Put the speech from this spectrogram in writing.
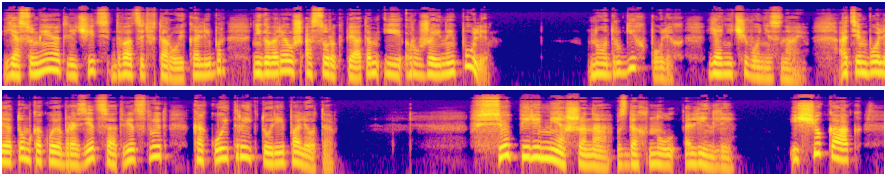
я сумею отличить 22-й калибр, не говоря уж о 45-м и ружейной пуле. Но о других пулях я ничего не знаю, а тем более о том, какой образец соответствует какой траектории полета. «Все перемешано», — вздохнул Линли. «Еще как», —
